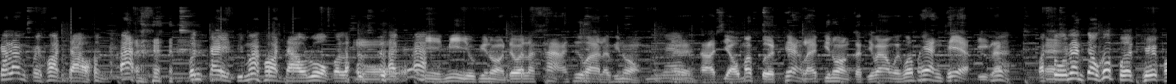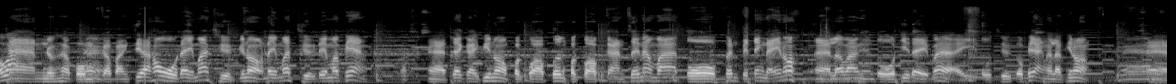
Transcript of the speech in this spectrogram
กำลังไปฮอดดาวอังคารเพิ่นใกล้สิมาฮอดดาวโลกก็แล้วโอ้ราคา มีมีอยู่พี่น้องแต่ว่าราคาคือว่าแล้วพี่น้องแม่เออถ้าสิเอามาเปิดแพงหลายพี่น้องก็สิว่าไว้ว่าแพงแท้อีกแล้วประตูนั่นเจ้าคือเปิดเทปเพราะว่า งานอยู่ครับผมเออกับบางเที่ยเฮาได้มาถือพี่น้องได้มาถือได้มาแพงครับอ่าแต่ไก่พี่น้องประกอบเบิ่งประกอบการใส่น้ำว่าโตเพิ่นเป็นจังไดเนาะอ่าระหวังโตที่ได้มาไอ้โตถือตัวแพงนั่นแหละพี่น้องแม่อ่า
